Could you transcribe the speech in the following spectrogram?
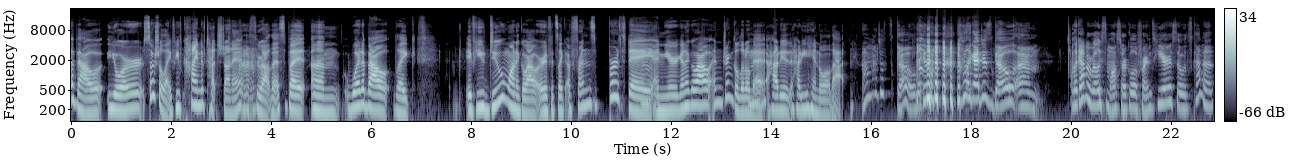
about your social life? You've kind of touched on it Uh-huh. throughout this, but um what about like if you do want to go out or if it's like a friend's birthday Mm. and you're to go out and drink a little Mhm. bit, how do you, how do you handle all that? Um, I just go. Like, like I just go. Um, like I have a really small circle of friends here, so it's kind of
